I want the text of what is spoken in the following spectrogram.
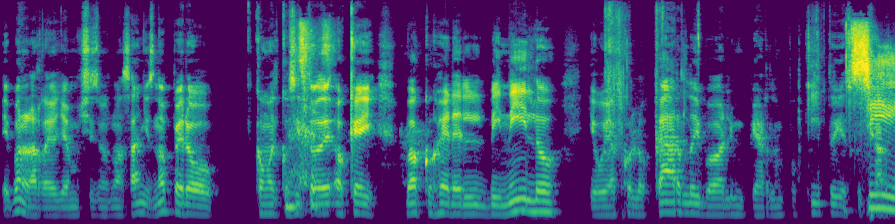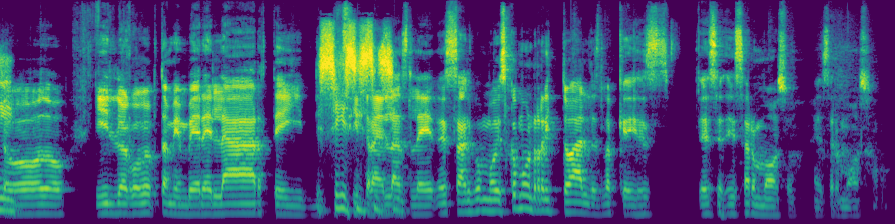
Eh, bueno, la radio ya muchísimos más años, ¿no? Pero como el cosito de, ok, voy a coger el vinilo y voy a colocarlo y voy a limpiarlo un poquito y escuchar todo. Y luego también ver el arte y sí, si trae las LED. Es algo, es como un ritual, es lo que dices. Es, es hermoso, es hermoso.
